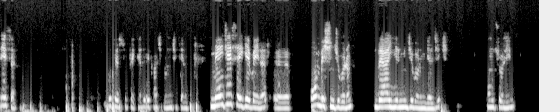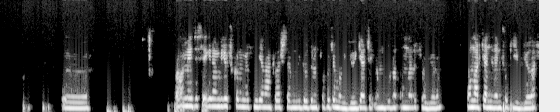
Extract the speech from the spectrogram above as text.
Neyse. Bu test süpekledi birkaç bölüm çekelim. MCSG beyler. e, 15. bölüm veya 20. bölüm gelecek. Onu söyleyeyim. Ee, bana MCS'ye giden video çıkaramıyorsun diyen arkadaşlarımın da gözüne sokacağım o videoyu. Gerçekten buradan onları söylüyorum. Onlar kendilerini çok iyi biliyorlar.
